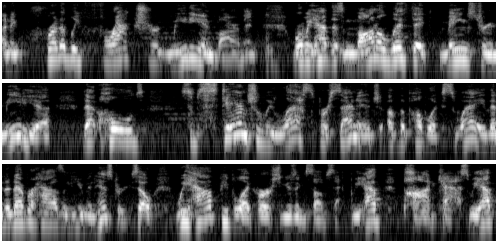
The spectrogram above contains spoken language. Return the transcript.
an incredibly fractured media environment where we have this monolithic mainstream media that holds substantially less percentage of the public sway than it ever has in human history. So we have people like Hersh using Substack. We have podcasts. We have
